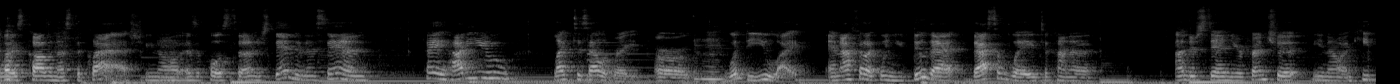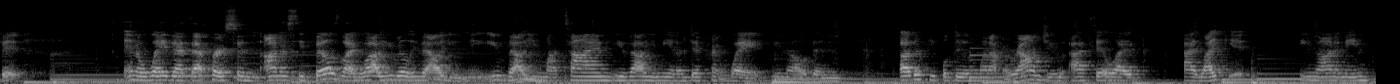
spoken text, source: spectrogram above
where it's causing us to clash, you know, mm-hmm. as opposed to understanding and saying, hey, how do you like to celebrate? Or mm-hmm. what do you like? And I feel like when you do that, that's a way to kind of understand your friendship, you know, and keep it in a way that that person honestly feels like, wow, you really value me. You value my time. You value me in a different way, you know, than other people do. And when I'm around you, I feel like I like it. You know what I mean?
